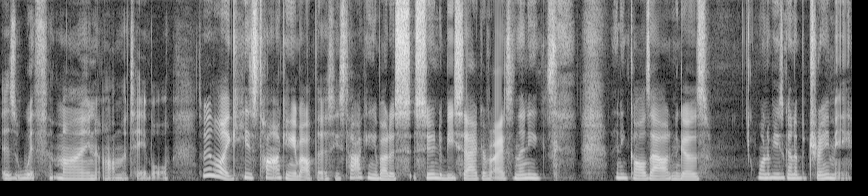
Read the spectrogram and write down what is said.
is with mine on the table. So like he's talking about this. He's talking about his soon to be sacrifice, and then he then he calls out and goes, "One of you is going to betray me."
